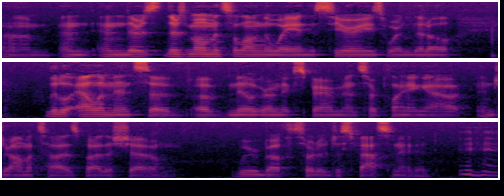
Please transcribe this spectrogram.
Um, and and there's there's moments along the way in the series where little little elements of, of Milgram experiments are playing out and dramatized by the show. We were both sort of just fascinated. Mm-hmm.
